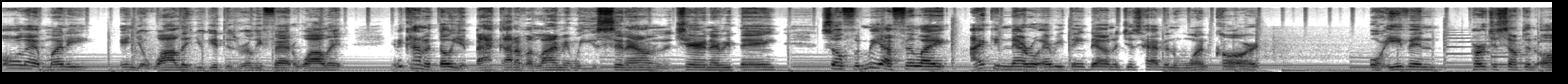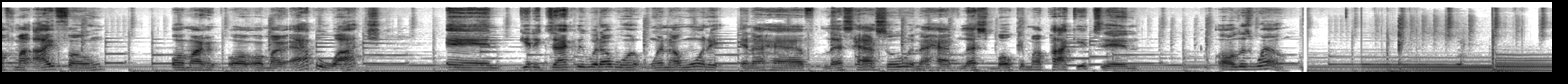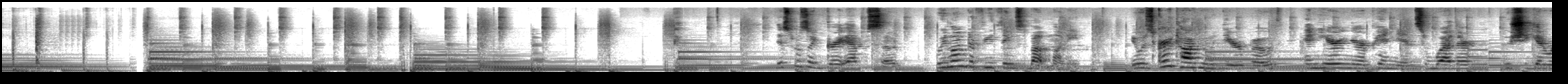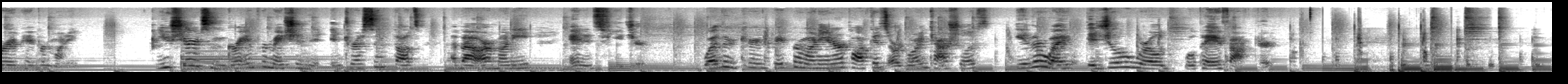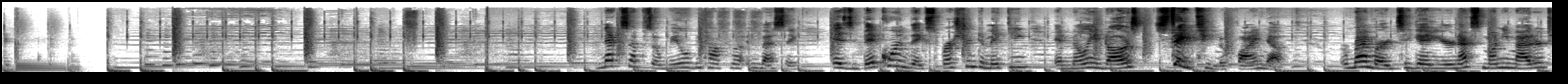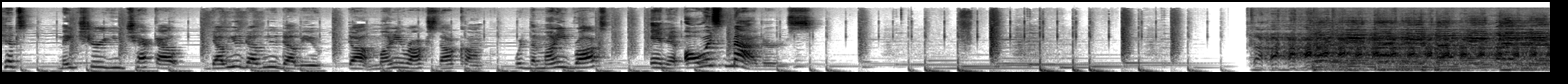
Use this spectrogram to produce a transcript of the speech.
all that money in your wallet, you get this really fat wallet, and it kind of throw you back out of alignment when you sit down in the chair and everything. So for me, I feel like I can narrow everything down to just having one card or even purchase something off my iPhone or my or, or my Apple Watch and get exactly what I want when I want it and I have less hassle and I have less bulk in my pockets and all is well. Episode. We learned a few things about money. It was great talking with you both and hearing your opinions whether we should get rid of paper money. You shared some great information and interesting thoughts about our money and its future. Whether carrying paper money in our pockets or going cashless, either way, digital world will play a factor. Next episode, we will be talking about investing. Is Bitcoin the expression to making a million dollars? Stay tuned to find out. Remember to get your next Money Matter tips, make sure you check out www.moneyrocks.com where the money rocks and it always matters. money, money, money.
